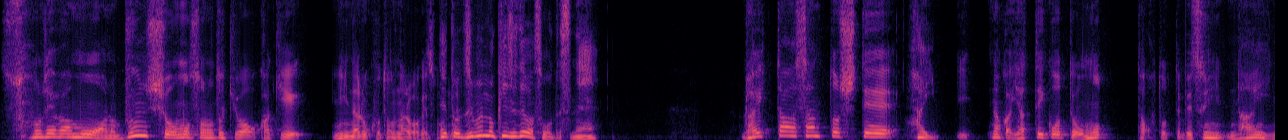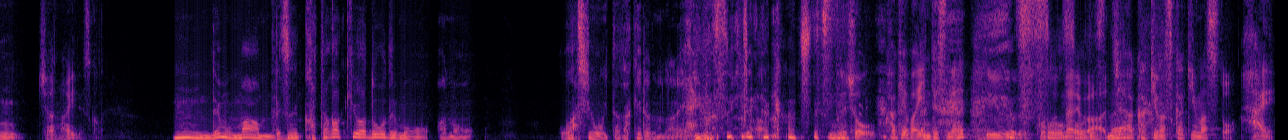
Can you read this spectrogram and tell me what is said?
それはもう、あの、文章もその時はお書きになることになるわけですもんね。えっと、自分の記事ではそうですね。ライターさんとして、はい。いなんかやっていこうって思ったことって別にないんじゃないですか？うん、でもまあ、別に肩書きはどうでも、あの、お足をいただけるのならやりますみたいな感じですね。文章書けばいいんですねっていうことになれば、そうそうねじゃあ書きます書きますと。はい。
